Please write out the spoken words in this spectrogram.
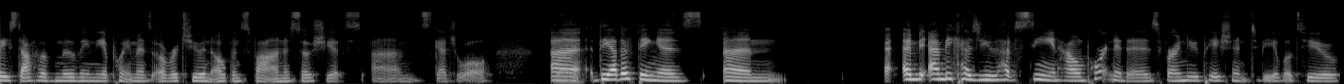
based off of moving the appointments over to an open spot on associates um, schedule. Uh, the other thing is, um, and and because you have seen how important it is for a new patient to be able to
